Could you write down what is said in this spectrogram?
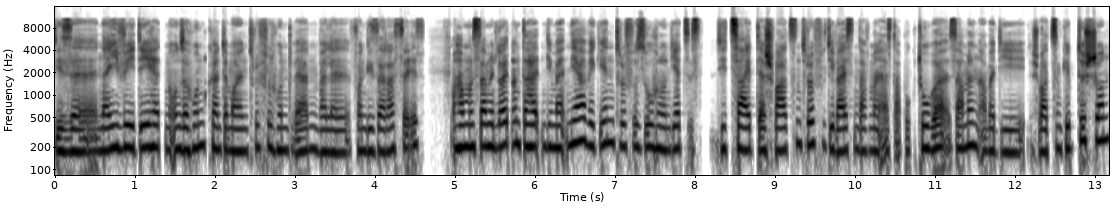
diese naive Idee hätten, unser Hund könnte mal ein Trüffelhund werden, weil er von dieser Rasse ist. Wir haben uns da mit Leuten unterhalten, die meinten, ja, wir gehen Trüffel suchen und jetzt ist die Zeit der schwarzen Trüffel. Die weißen darf man erst ab Oktober sammeln, aber die schwarzen gibt es schon.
